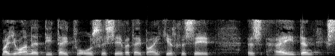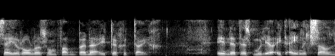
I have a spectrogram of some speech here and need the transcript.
Maar Johan het die tyd vir ons gesê wat hy baie keer gesê het is hy dink sy rol is om van binne uit te getuig. En dit is moeilik uiteindelik sal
